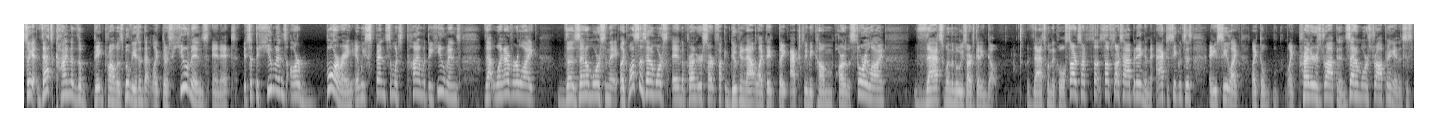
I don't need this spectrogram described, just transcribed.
So yeah, that's kind of the big problem with this movie. Isn't that like there's humans in it? It's that the humans are boring, and we spend so much time with the humans that whenever like the xenomorphs and the like once the xenomorphs and the predators start fucking duking it out like they, they actually become part of the storyline that's when the movie starts getting dope that's when the cool start, start, stuff starts happening and the action sequences and you see like like the like predators dropping and xenomorphs dropping and it's just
